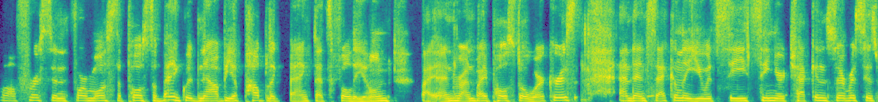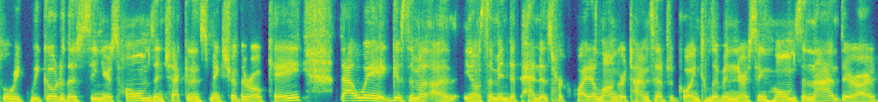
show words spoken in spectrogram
Well, first and foremost, the postal bank would now be a public bank that's fully owned by and run by postal workers. And then secondly, you would see senior check-in services where we, we go to the seniors' homes and check in and make sure they're okay. That way it gives them a, a, you know some independence for quite a longer time instead of going to live in nursing homes and that. There are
